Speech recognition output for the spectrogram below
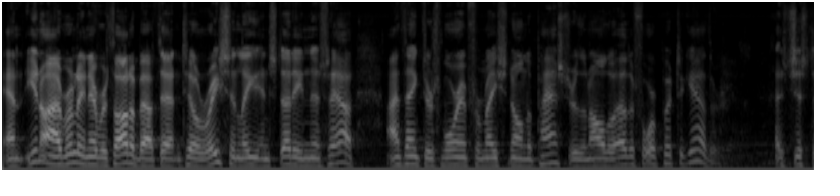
And, you know, I really never thought about that until recently in studying this out. I think there's more information on the pastor than all the other four put together. It's just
